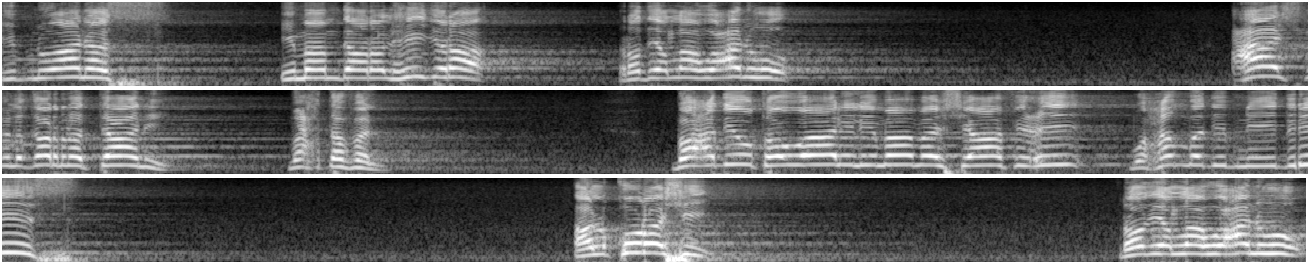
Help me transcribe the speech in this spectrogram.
ابن أنس إمام دار الهجرة رضي الله عنه عاش في القرن الثاني ما احتفل. بعده طوال الإمام الشافعي محمد بن إدريس القرشي رضي الله عنه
